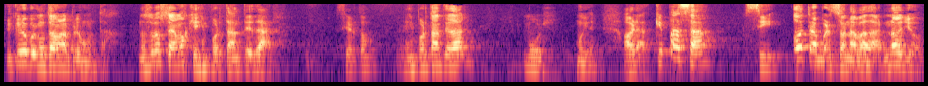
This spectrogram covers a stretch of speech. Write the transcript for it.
Yo quiero preguntar una pregunta. Nosotros sabemos que es importante dar, ¿cierto? ¿Es importante dar? Muy. Muy bien. Ahora, ¿qué pasa si otra persona va a dar, no yo?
